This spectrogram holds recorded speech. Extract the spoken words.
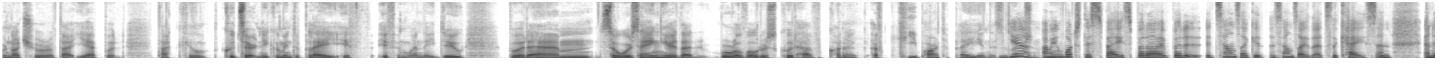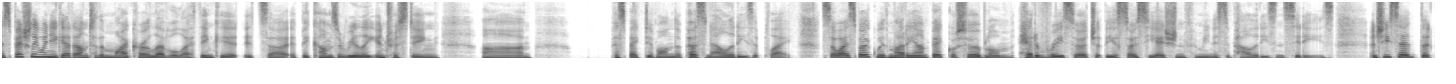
we're not sure of that yet. But that could, could certainly come into play if if and when they do. But um, so we're saying here that rural voters could have kind of a key part to play in this election. Yeah, I mean, watch this space, but I but it, it sounds like it, it, sounds like that's the case, and and especially when you get down to the micro level, I think it it's uh, it becomes a really interesting. Um, perspective on the personalities at play. So I spoke with Marianne Pekola-Sjöblom, head of research at the Association for Municipalities and Cities, and she said that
